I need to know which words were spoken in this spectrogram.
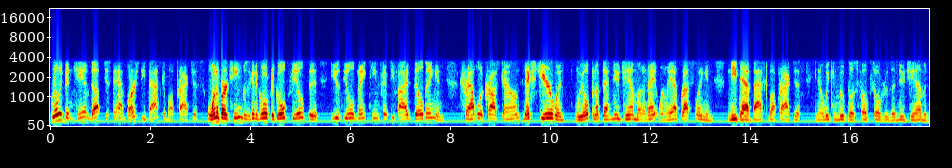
really been jammed up just to have varsity basketball practice. One of our teams was going to go over to Goldfield to use the old 1955 building and travel across town. Next year, when we open up that new gym on a night when we have wrestling and need to have basketball practice, you know, we can move those folks over to the new gym and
